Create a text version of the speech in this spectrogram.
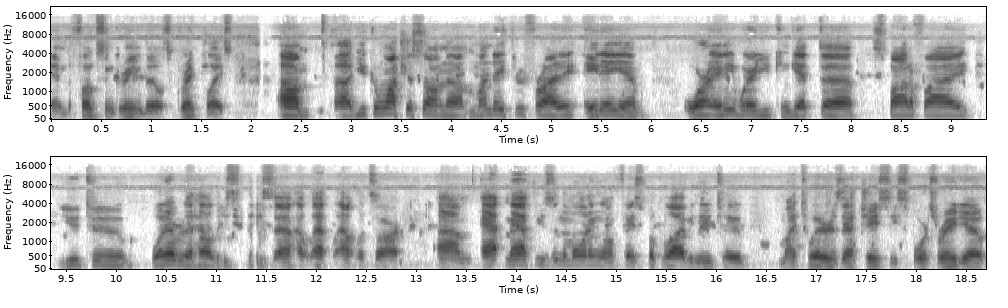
and the folks in Greenville. It's a great place. Um, uh, you can watch us on uh, Monday through Friday, 8 a.m., or anywhere you can get uh, Spotify, YouTube, whatever the hell these these uh, outlets are. Um, at Matthews in the morning on Facebook Live and YouTube. My Twitter is at JC Sports Radio,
